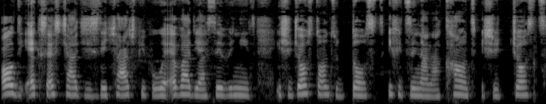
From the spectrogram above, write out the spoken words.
all the excess charges they charge people wherever they are saving it, it should just turn to dust. If it's in an account, it should just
